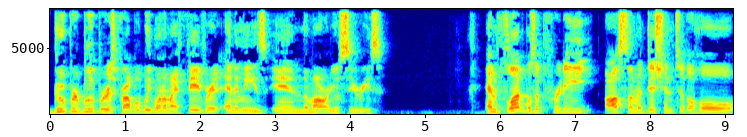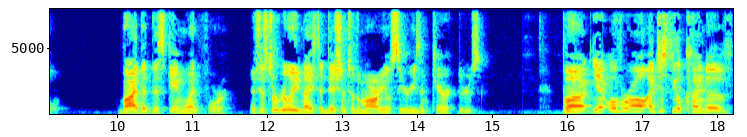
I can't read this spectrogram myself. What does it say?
Gooper Blooper is probably one of my favorite enemies in the Mario series. And FLUDD was a pretty awesome addition to the whole vibe that this game went for. It's just a really nice addition to the Mario series and characters. But yeah, overall, I just feel kind of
